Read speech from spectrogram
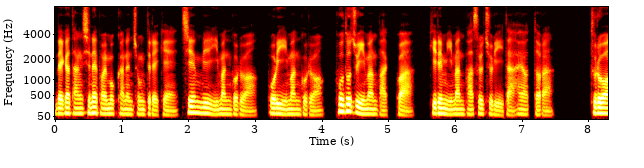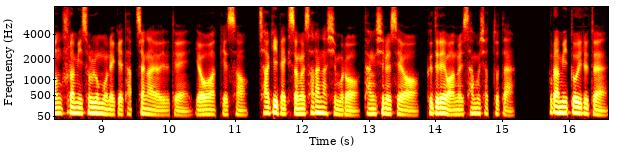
내가 당신의 벌목하는 종들에게 찌은 밀 2만 고루와 보리 2만 고루와 포도주 2만 밭과 기름 2만 밭을 주리이다 하였더라 두로왕 후람이 솔로몬에게 답장하여 이르되 여호와께서 자기 백성을 사랑하심으로 당신을 세워 그들의 왕을 삼으셨도다. 후람이 또 이르되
